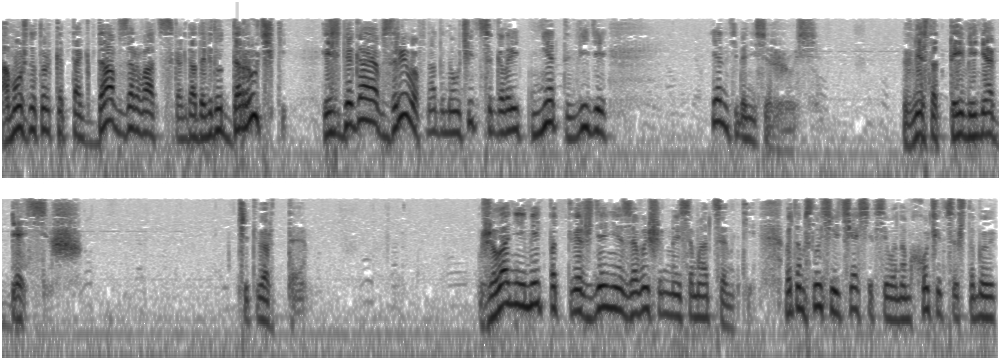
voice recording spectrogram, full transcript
а можно только тогда взорваться, когда доведут до ручки. Избегая взрывов, надо научиться говорить «нет» в виде «я на тебя не сержусь». Вместо «ты меня бесишь». Четвертое. Желание иметь подтверждение завышенной самооценки. В этом случае чаще всего нам хочется, чтобы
